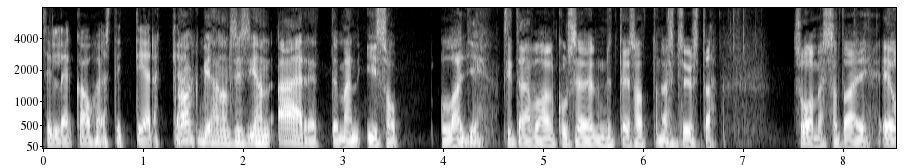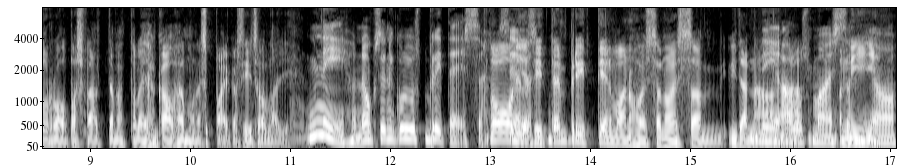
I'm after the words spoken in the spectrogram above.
silleen kauheasti tiedäkään. Rugbyhan on siis ihan äärettömän iso laji. Sitä vaan, kun se nyt ei sattuneesta syystä Suomessa tai Euroopassa välttämättä ole ihan kauhean monessa paikassa iso laji. Niin, no onko se niinku just Briteissä? No on, Siellä- ja sitten brittien vanhoissa noissa, mitä nämä Niin, on. alusmaissa, Niin. joo.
